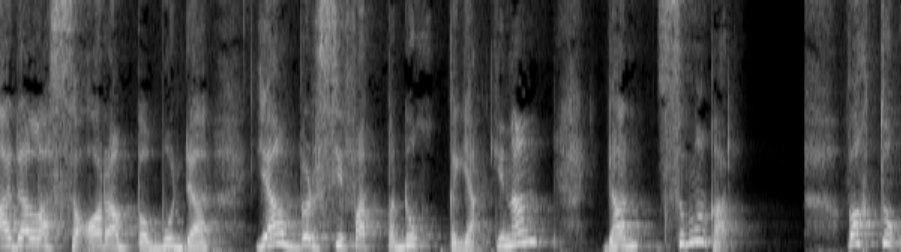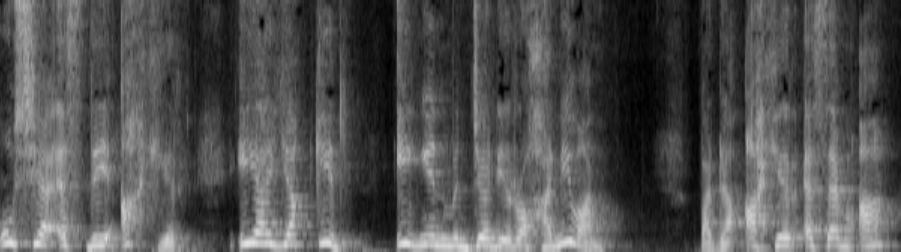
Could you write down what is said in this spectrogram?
adalah seorang pemuda yang bersifat penuh keyakinan dan semangat. Waktu usia SD akhir, ia yakin ingin menjadi rohaniwan. Pada akhir SMA,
